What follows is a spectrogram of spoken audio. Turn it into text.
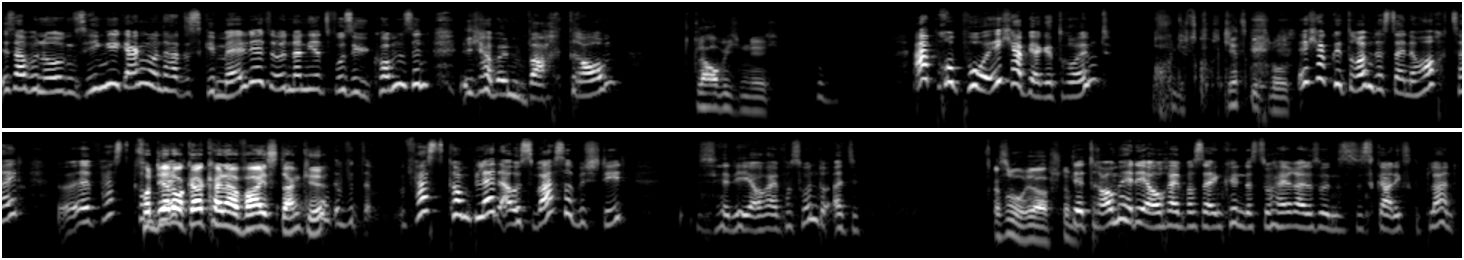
ist aber nirgends hingegangen und hat es gemeldet. Und dann jetzt, wo sie gekommen sind, ich habe einen Wachtraum. Glaube ich nicht. Apropos, ich habe ja geträumt. Oh, jetzt, jetzt geht's los. Ich habe geträumt, dass deine Hochzeit äh, fast komplett, Von der doch gar keiner weiß, danke. fast komplett aus Wasser besteht. Das hätte ja auch einfach so ein. Also, Achso, ja, stimmt. der Traum hätte ja auch einfach sein können, dass du heiratest und es ist gar nichts geplant.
